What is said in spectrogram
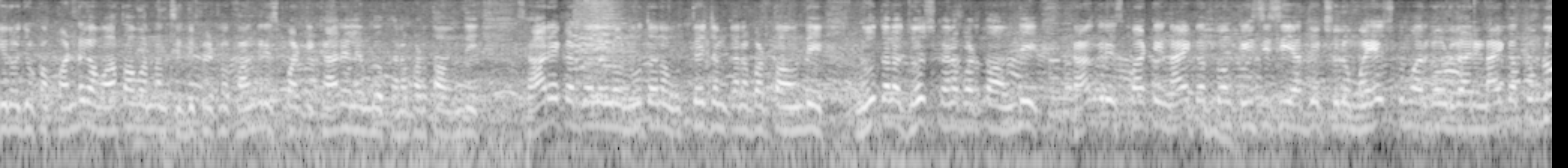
ఈరోజు ఒక పండుగ వాతావరణం సిద్దిపేటలో కాంగ్రెస్ పార్టీ కార్యాలయంలో కనపడతా ఉంది. కార్యకర్తలలో నూతన ఉత్తేజం కనపడతా ఉంది. నూతన జోష్ కనపడతా ఉంది. కాంగ్రెస్ పార్టీ నాయకత్వం పిసిసి అధ్యక్షులు మహేష్ కుమార్ గౌడ్ గారి నాయకత్వంలో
